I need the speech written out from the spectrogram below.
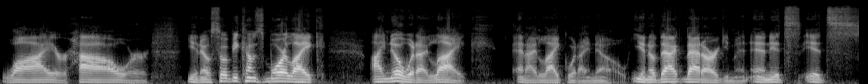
why or how or you know. So it becomes more like I know what I like and I like what I know. You know that that argument, and it's it's.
